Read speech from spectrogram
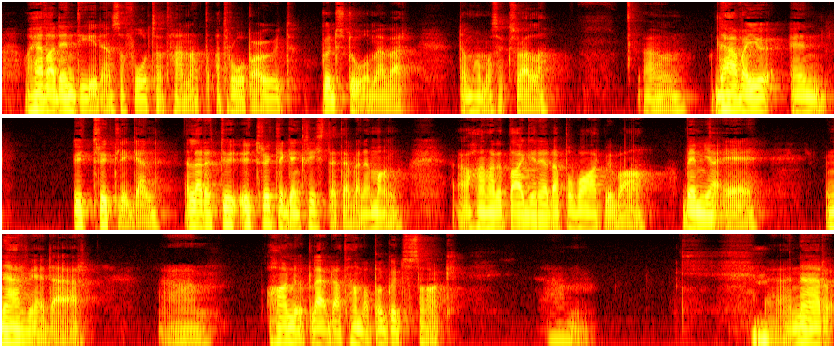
och hela den tiden så fortsatte han att, att ropa ut Guds dom över de homosexuella. Um, det här var ju en uttryckligen, eller ett uttryckligen kristet evenemang. Uh, han hade tagit reda på var vi var, vem jag är, när vi är där. Um, han upplevde att han var på Guds sak. Um, uh, när...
